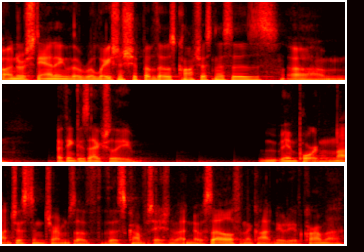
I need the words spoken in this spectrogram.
understanding the relationship of those consciousnesses, um, I think, is actually important, not just in terms of this conversation about no self and the continuity of karma,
